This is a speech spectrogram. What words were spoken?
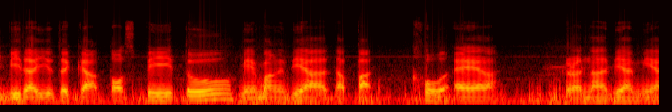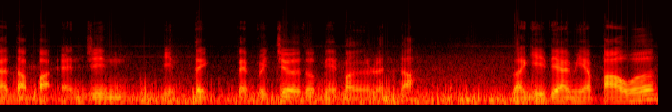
bila you dekat top speed tu memang dia dapat cold air lah. Kerana dia punya dapat engine intake temperature tu memang rendah. Bagi dia punya power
